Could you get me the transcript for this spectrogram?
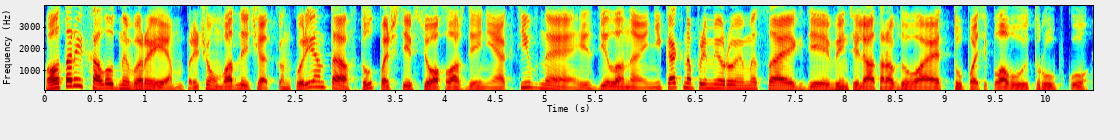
Во-вторых, холодный VRM, причем в отличие от конкурентов, тут почти все охлаждение активное и сделано не как, например, у MSI, где вентилятор обдувает тупо тепловую трубку,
